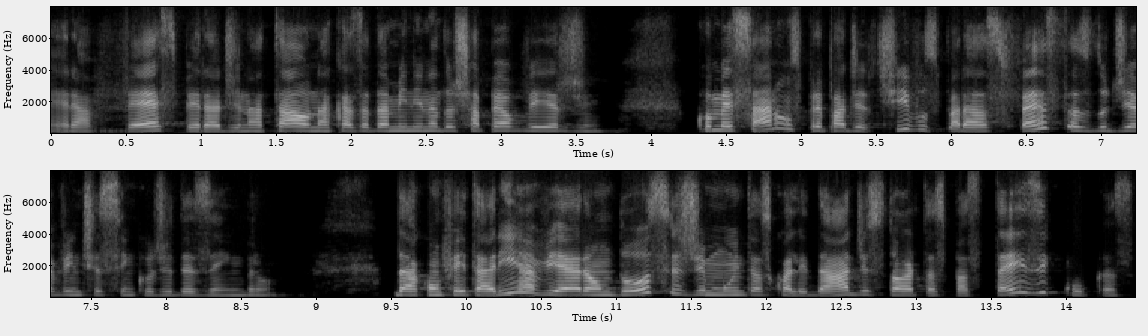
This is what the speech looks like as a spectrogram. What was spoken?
Era véspera de Natal na casa da menina do chapéu verde. Começaram os preparativos para as festas do dia 25 de dezembro. Da confeitaria vieram doces de muitas qualidades, tortas, pastéis e cucas.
